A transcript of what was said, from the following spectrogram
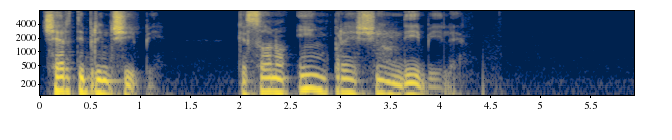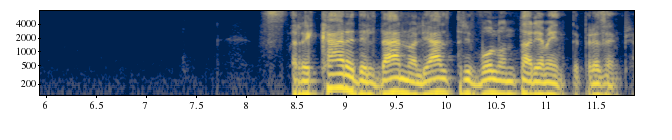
certi principi che sono imprescindibili. recare del danno agli altri volontariamente, per esempio.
